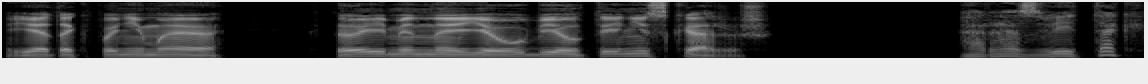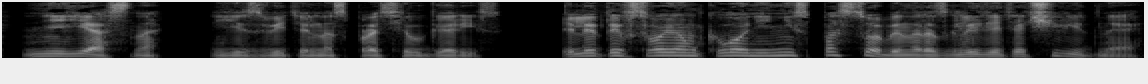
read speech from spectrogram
«Я так понимаю, кто именно ее убил, ты не скажешь. «А разве и так не ясно?» — язвительно спросил Горис. «Или ты в своем клоне не способен разглядеть очевидное?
